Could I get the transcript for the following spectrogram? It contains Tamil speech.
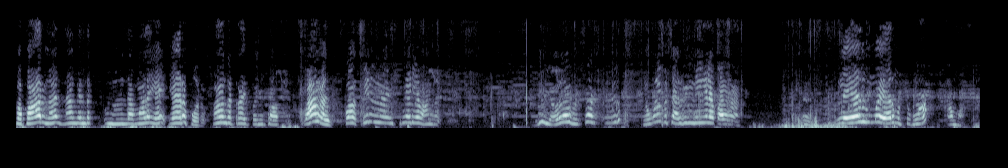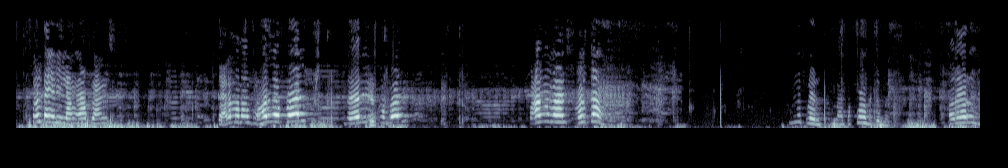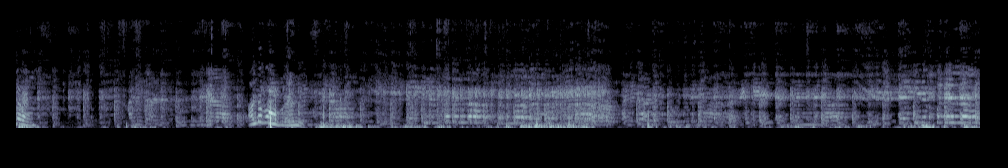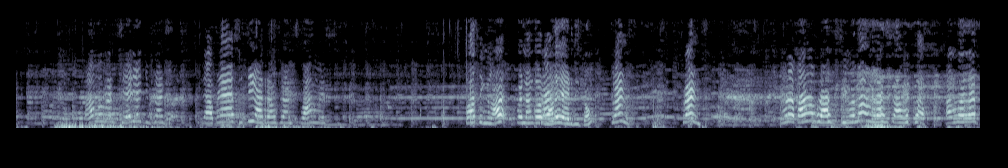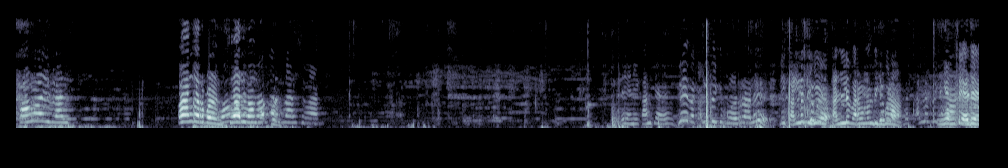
இப்போ பாருங்க நாங்கள் இந்த இந்த மலையை ஏற போகிறோம் வாங்க ட்ரை பண்ணி பார்ப்போம். வாங்க போ பின்னாடியே வாங்க. எவ்வளோ பெருசாக பெருசா இருக்கு. எவ்வளோ பெருசா நீங்களே பாருங்க. இல்லை ஏறுமா ஏற மட்டுமா ஆமாம் சொல்லிட்டு ஏறிடலாங்க ஃப்ரெண்ட்ஸ் திறமை தான் பாருங்க ஃப்ரெண்ட்ஸ் ஏறி இருக்கோம் ஃப்ரெண்ட்ஸ் ஃப்ரெண்ட்ஸ் வெல்கம் இல்லை ஃப்ரெண்ட்ஸ் நான் ஃப்ரெண்ட்ஸ் வாங்க பாத்தீங்களா? இப்போ நாங்கள் ஒரு மலை எழுதிட்டோம் ஃப்ரெண்ட்ஸ் ஃப்ரெண்ட்ஸ் இவனை பாருங்க ஃப்ரெண்ட்ஸ் இவெல்லாம் ஃப்ரெண்ட்ஸ் நமக்கு நம்ம ஃப்ரெண்ட்ஸ் வாங்க சரி வாங்க. நீ கல்லு தூக்கி நீ கல்லு தூக்கி கல்லு வரவணும் தூக்கி போடா. இங்க வந்துட்டு எடு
